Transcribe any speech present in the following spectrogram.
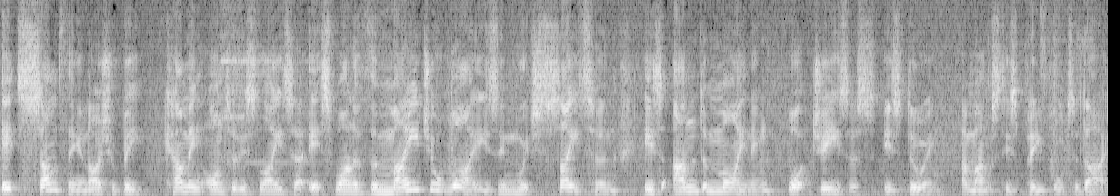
It's something, and I should be coming onto this later, it's one of the major ways in which Satan is undermining what Jesus is doing amongst his people today.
